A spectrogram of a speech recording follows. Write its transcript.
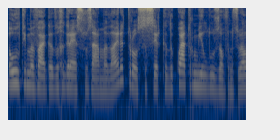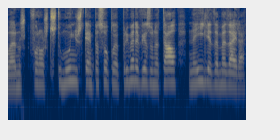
A última vaga de regressos à Madeira trouxe cerca de 4 mil luso-venezuelanos. Foram os testemunhos de quem passou pela primeira vez o Natal na Ilha da Madeira.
